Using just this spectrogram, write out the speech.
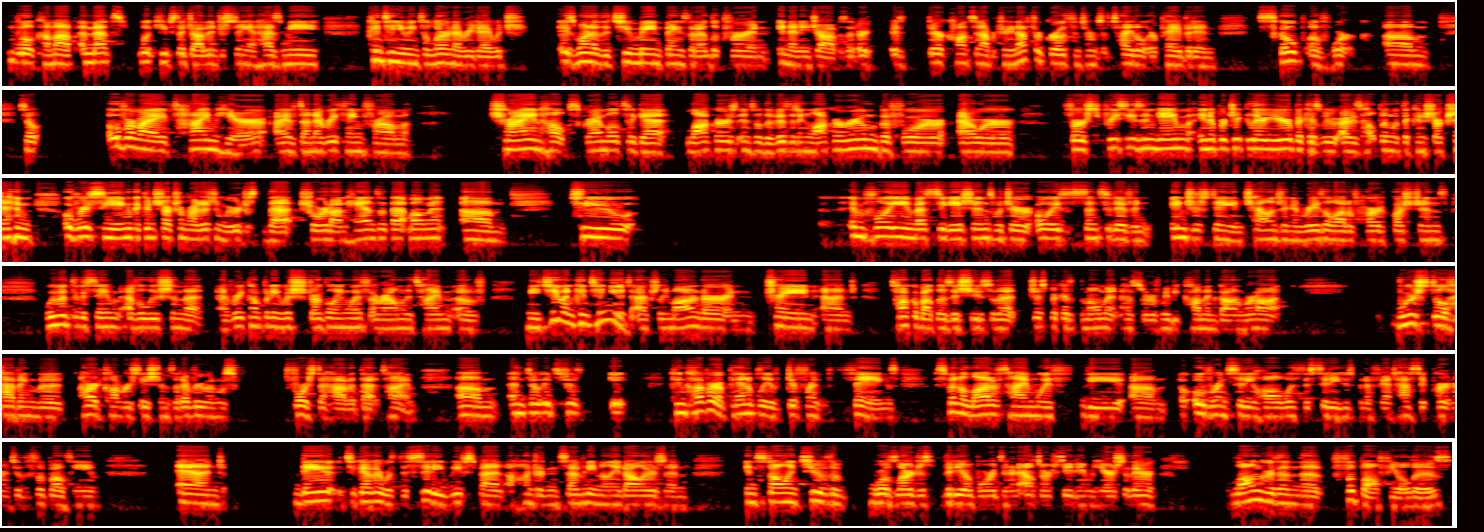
will come up. And that's what keeps the job interesting and has me continuing to learn every day, which is one of the two main things that I look for in, in any job is that are, is there constant opportunity, not for growth in terms of title or pay, but in scope of work. Um, so over my time here, I've done everything from try and help scramble to get lockers into the visiting locker room before our first preseason game in a particular year because we, I was helping with the construction, overseeing the construction project, and we were just that short on hands at that moment. Um, to employee investigations, which are always sensitive and interesting and challenging and raise a lot of hard questions. We went through the same evolution that every company was struggling with around the time of Me Too and continue to actually monitor and train and talk about those issues so that just because the moment has sort of maybe come and gone, we're not, we're still having the hard conversations that everyone was forced to have at that time. Um, and so it's just, it, can cover a panoply of different things. Spend a lot of time with the um, over in City Hall with the city, who's been a fantastic partner to the football team, and they together with the city, we've spent 170 million dollars in installing two of the world's largest video boards in an outdoor stadium here. So they're longer than the football field is.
